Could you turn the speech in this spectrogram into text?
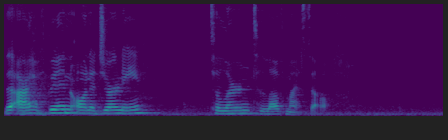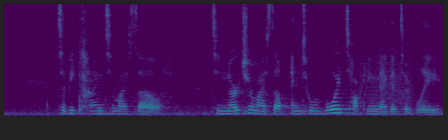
that I have been on a journey to learn to love myself, to be kind to myself, to nurture myself, and to avoid talking negatively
